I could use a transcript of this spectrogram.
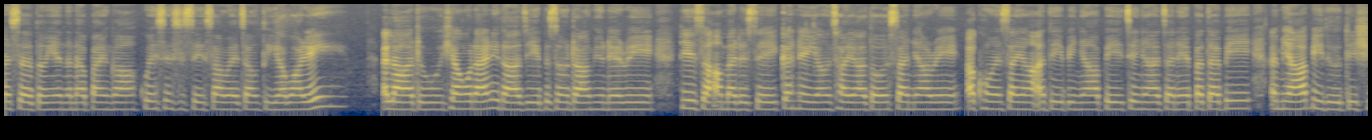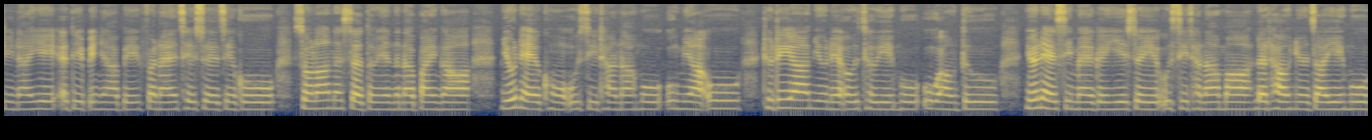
23ရက်နေ့နက်ပိုင်းကကွင်းစစ်စစ်ဆေးဆောင်ရွက်ကြောင်းသိရပါသည် အလားတူရန်ကုန်တိုင်းဒေသကြီးပဇွန်တောင်မြို့နယ်တွင်ပြည်စာအမတ်တစိကနှိရောင်ချရသောဆိုင်များတွင်အခွန်ဆိုင်ရာအသိပညာပေးကြေညာချက်နှင့်ပတ်သက်ပြီးအများပြည်သူသိရှိနိုင်ရေးအသိပညာပေးဖနိုင်းချိတ်ဆွဲခြင်းကိုဇွန်လ23ရက်နေ့ပိုင်းကမြို့နယ်အခွန်ဦးစီးဌာနမှဦးမြဦးဒုတိယမြို့နယ်အုပ်ချုပ်ရေးမှူးဦးအောင်သူမြို့နယ်စီမံကိန်းရေးဆွဲရေးဦးစီးဌာနမှလက်ထောက်ညွှန်ကြားရေးမှူး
